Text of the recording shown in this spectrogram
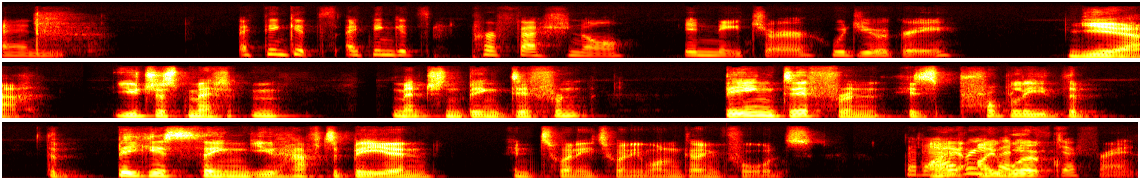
And I think it's I think it's professional in nature. Would you agree? Yeah. You just met, mentioned being different. Being different is probably the the biggest thing you have to be in in 2021 going forwards. But everybody's I, I work, different.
